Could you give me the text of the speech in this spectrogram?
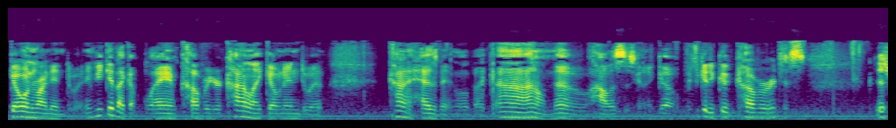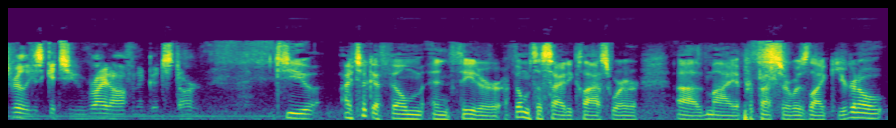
going right into it. If you get like a bland cover, you're kind of like going into it kind of hesitant a little bit, like, ah, I don't know how this is going to go. But if you get a good cover, it just, just really just gets you right off in a good start. Do you, I took a film and theater, a film society class where uh, my professor was like, you're going to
